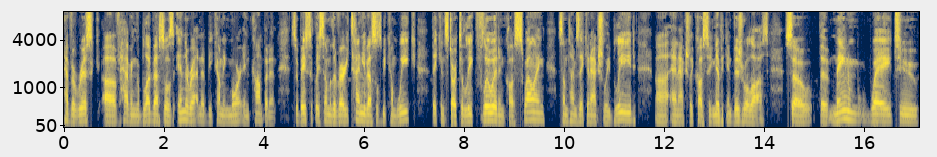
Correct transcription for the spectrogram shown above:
have a risk of having the blood vessels in the retina becoming more incompetent. So basically, some of the very tiny vessels become weak. They can start to leak fluid and cause swelling. Sometimes they can actually bleed uh, and actually cause significant visual loss. So the main way to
